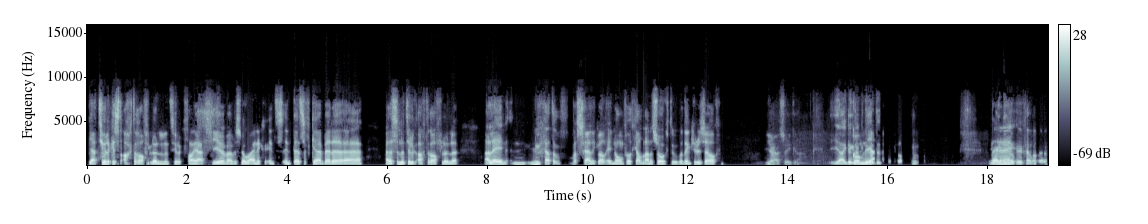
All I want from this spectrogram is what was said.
ja, tuurlijk is het achteraf lullen natuurlijk, van ja, zie je, we hebben zo weinig int- intensive care bedden, dat is natuurlijk achteraf lullen. Alleen, nu gaat er waarschijnlijk wel enorm veel geld naar de zorg toe. Wat denken jullie zelf? Ja, zeker. Ja, ik De denk dat, komende het, Nee, nee, Ik nee, ik ga maar verder.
